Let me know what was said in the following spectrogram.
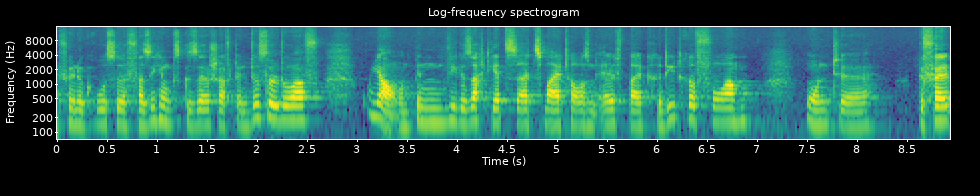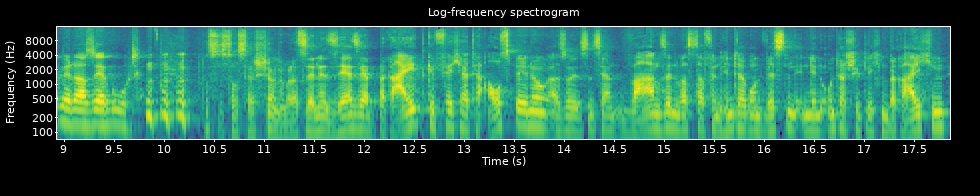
für eine große Versicherungsgesellschaft in Düsseldorf. Ja, und bin, wie gesagt, jetzt seit 2011 bei Kreditreform und gefällt mir da sehr gut. das ist doch sehr schön. Aber das ist eine sehr, sehr breit gefächerte Ausbildung. Also es ist ja ein Wahnsinn, was da für ein Hintergrundwissen in den unterschiedlichen Bereichen,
